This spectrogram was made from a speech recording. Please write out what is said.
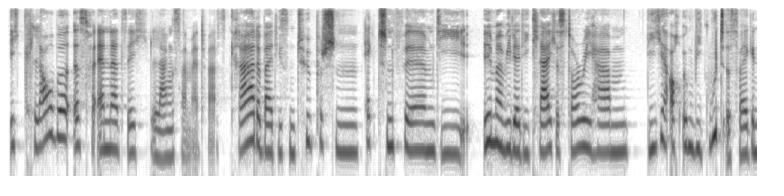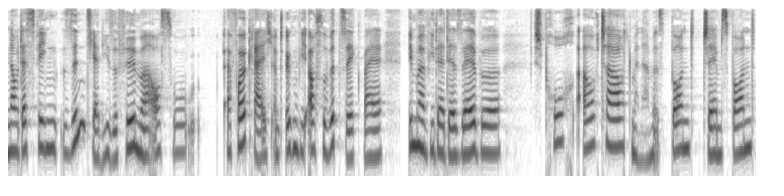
ich glaube, es verändert sich langsam etwas. Gerade bei diesen typischen Actionfilmen, die immer wieder die gleiche Story haben, die ja auch irgendwie gut ist, weil genau deswegen sind ja diese Filme auch so erfolgreich und irgendwie auch so witzig, weil immer wieder derselbe Spruch auftaucht. Mein Name ist Bond, James Bond.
